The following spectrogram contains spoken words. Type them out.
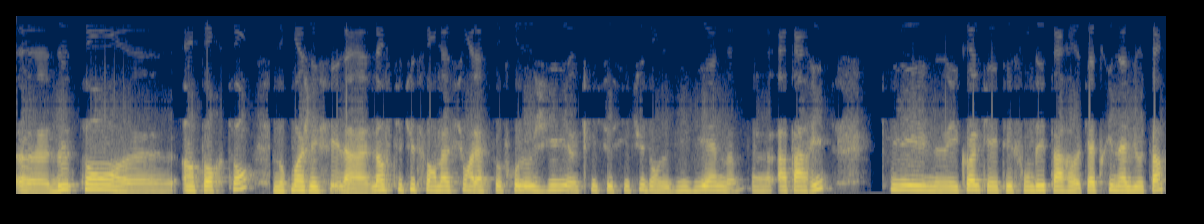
euh, de temps euh, important. Donc moi j'ai fait l'institut de formation à la sophrologie euh, qui se situe dans le 10e à Paris, qui est une école qui a été fondée par Catherine Aliotta,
